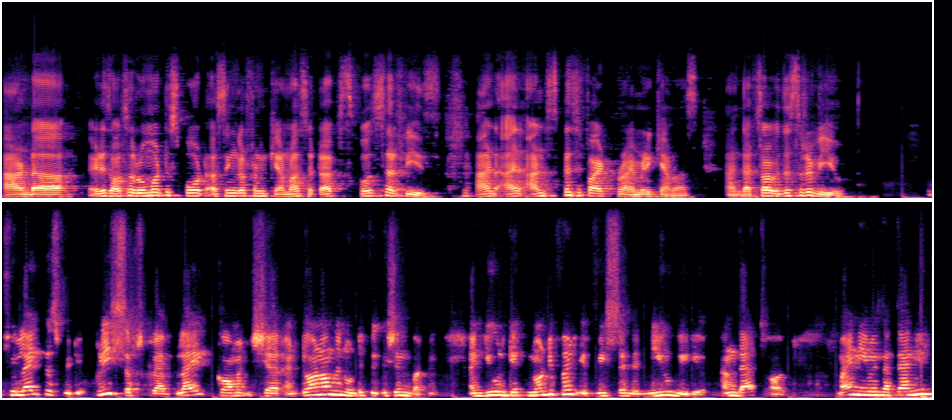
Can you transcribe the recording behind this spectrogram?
and uh, it is also rumored to support a single front camera setups for selfies and, and unspecified primary cameras. And that's all with this review. If you like this video, please subscribe, like, comment, share and turn on the notification button and you will get notified if we send a new video. And that's all. My name is Nathaniel.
